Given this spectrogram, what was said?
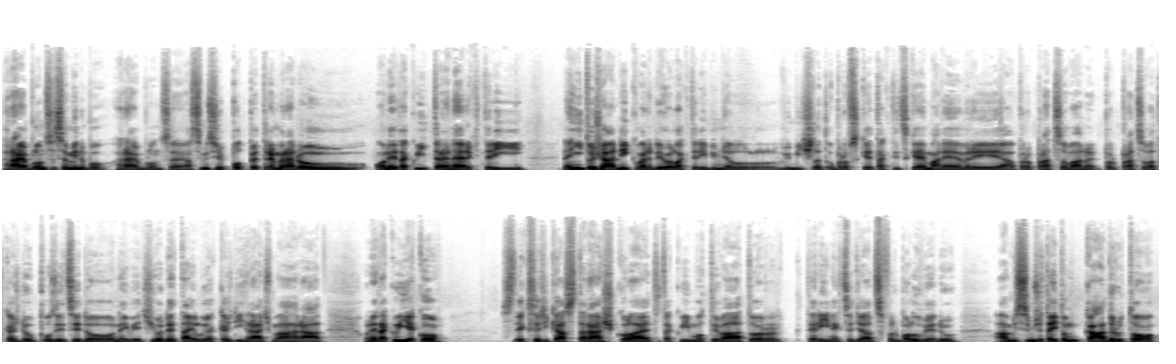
Hraje Jablonce se mi, nebo hraje Jablonce. Já si myslím, že pod Petrem Radou on je takový trenér, který Není to žádný Guardiola, který by měl vymýšlet obrovské taktické manévry a propracovat, propracovat každou pozici do největšího detailu, jak každý hráč má hrát. On je takový jako, jak se říká, stará škola, je to takový motivátor, který nechce dělat z fotbalu vědu. A myslím, že tady tomu kádru to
